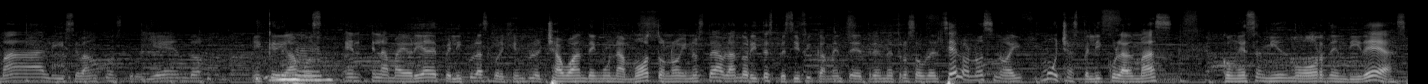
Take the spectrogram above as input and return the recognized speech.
mal y se van construyendo. Y que, digamos, en, en, la mayoría de películas, por ejemplo, el chavo anda en una moto, ¿no? Y no estoy hablando ahorita específicamente de tres metros sobre el cielo, ¿no? Sino hay muchas películas más con ese mismo orden de ideas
